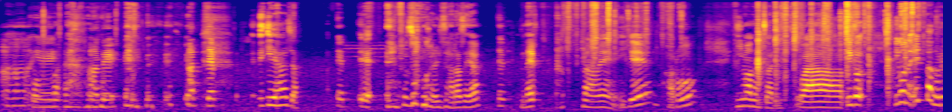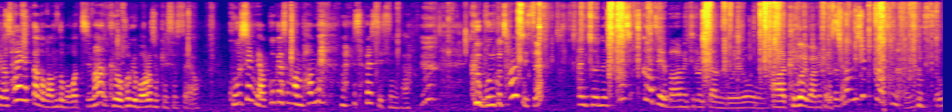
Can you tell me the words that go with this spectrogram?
아 예. 뭔가 아 네. 아 네. 이해하자. 넵. 예, 표정 관리 잘하세요? 넵. 넵. 그다음에 이게 바로 2만 원짜리. 와, 이거 이거는 일단 우리가 사야겠다고 마음도 먹었지만 그거 거기 뭐라 적혀 있었어요. 고심 약국에서만 판매할 수 있습니다. 그 문구 찾을 수 있어요? 아니 저는 40까지의 마음에 들었다는 거예요. 아, 그거에 마음에 그래서 들었어요? 30까지는 안 샀어.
